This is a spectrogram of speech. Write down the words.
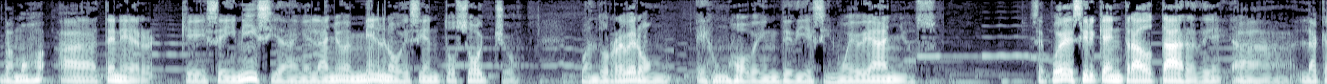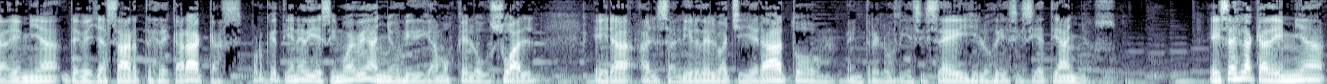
vamos a tener que se inicia en el año de 1908, cuando Reverón es un joven de 19 años. Se puede decir que ha entrado tarde a la Academia de Bellas Artes de Caracas, porque tiene 19 años y digamos que lo usual era al salir del bachillerato entre los 16 y los 17 años. Esa es la academia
